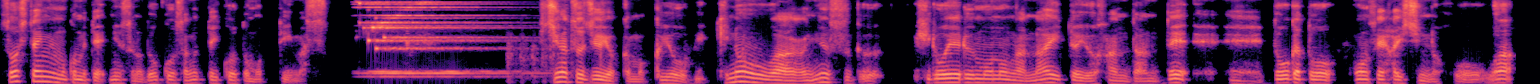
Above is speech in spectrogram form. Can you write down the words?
そうした意味も込めてニュースの動向を探っていこうと思っています。7月14日木曜日、昨日はニュースが拾えるものがないという判断で、えー、動画と音声配信の方は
